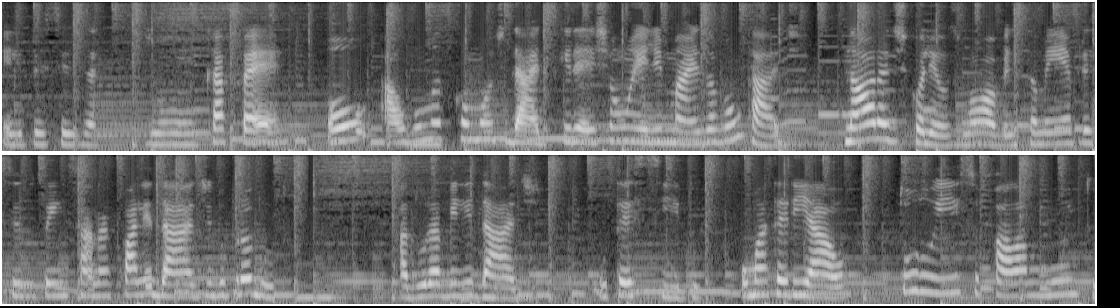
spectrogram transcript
ele precisa de um café ou algumas comodidades que deixam ele mais à vontade. Na hora de escolher os móveis, também é preciso pensar na qualidade do produto, a durabilidade, o tecido, o material. Tudo isso fala muito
